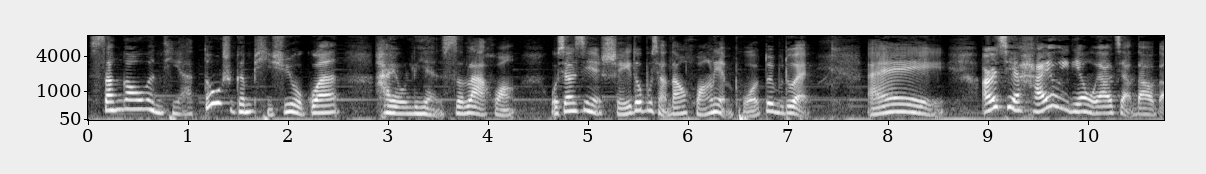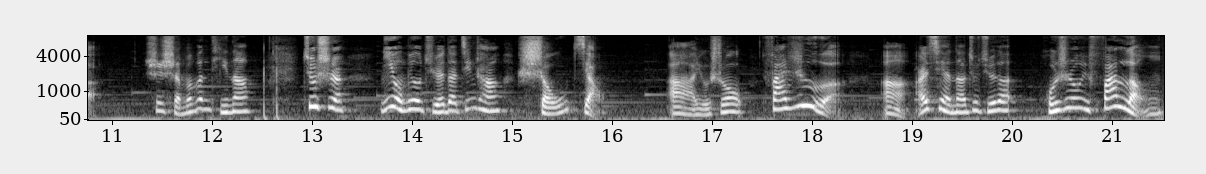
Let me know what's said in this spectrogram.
三高问题啊，都是跟脾虚有关。还有脸色蜡黄，我相信谁都不想当黄脸婆，对不对？哎，而且还有一点我要讲到的是什么问题呢？就是你有没有觉得经常手脚啊，有时候发热？啊，而且呢，就觉得浑身容易发冷，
